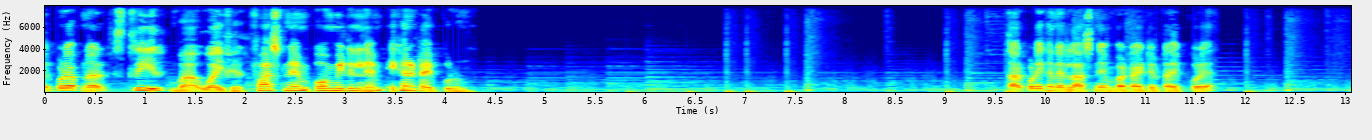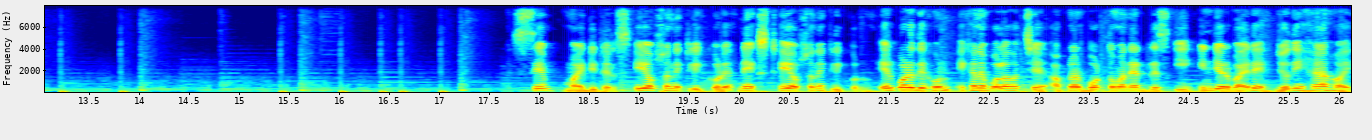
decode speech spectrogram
এরপরে আপনার স্ত্রীর বা ওয়াইফের ফার্স্ট নেম ও মিডিল নেম এখানে টাইপ করুন। তারপরে এখানে লাস্ট নেম বা টাইটেল টাইপ করে সেভ মাই ডিটেলস এই অপশনে ক্লিক করে নেক্সট এই অপশনে ক্লিক করুন। এরপরে দেখুন, এখানে বলা হচ্ছে আপনার বর্তমান অ্যাড্রেস কি? ইন্ডিয়ার বাইরে? যদি হ্যাঁ হয়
